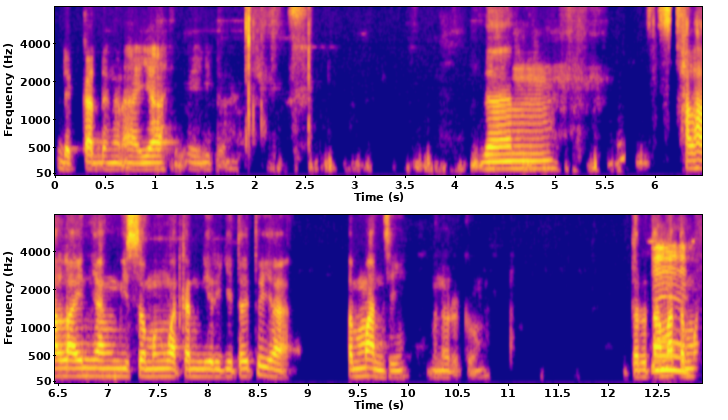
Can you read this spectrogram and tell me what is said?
dekat dengan ayah kayak gitu dan hal-hal lain yang bisa menguatkan diri kita itu ya teman sih menurutku terutama Hmm. teman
